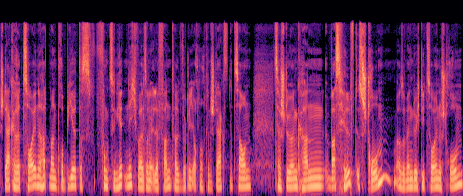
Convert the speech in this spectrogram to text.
Stärkere Zäune hat man probiert, das funktioniert nicht, weil so ein Elefant halt wirklich auch noch den stärksten Zaun zerstören kann. Was hilft, ist Strom. Also wenn durch die Zäune Strom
